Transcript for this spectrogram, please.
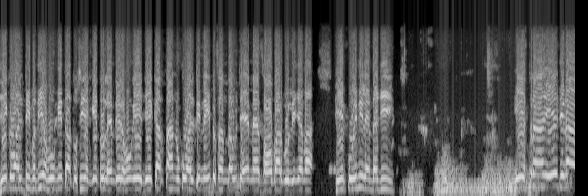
ਜੇ ਕੁਆਲਿਟੀ ਵਧੀਆ ਹੋਊਗੀ ਤਾਂ ਤੁਸੀਂ ਅੱਗੇ ਤੋਂ ਲੈਂਦੇ ਰਹੋਗੇ। ਜੇਕਰ ਤੁਹਾਨੂੰ ਕੁਆਲਿਟੀ ਨਹੀਂ ਪਸੰਦ ਆਊ, ਚਾਹੇ ਮੈਂ 100 ਵਾਰ ਬੋਲੀ ਜਾਵਾਂ, ਫੇਰ ਕੋਈ ਨਹੀਂ ਲੈਂਦਾ ਜੀ। ਇਸ ਤਰ੍ਹਾਂ ਇਹ ਜਿਹੜਾ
